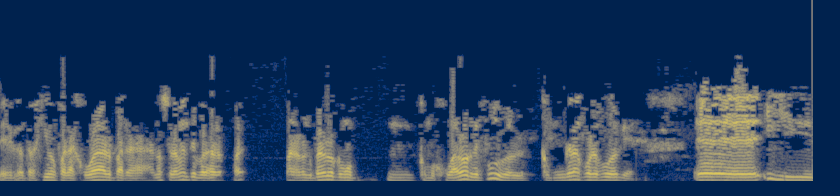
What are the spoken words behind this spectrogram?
eh, lo trajimos para jugar, para no solamente para, para, recuperarlo como, mm, como jugador de fútbol, como un gran jugador de fútbol que eh, y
